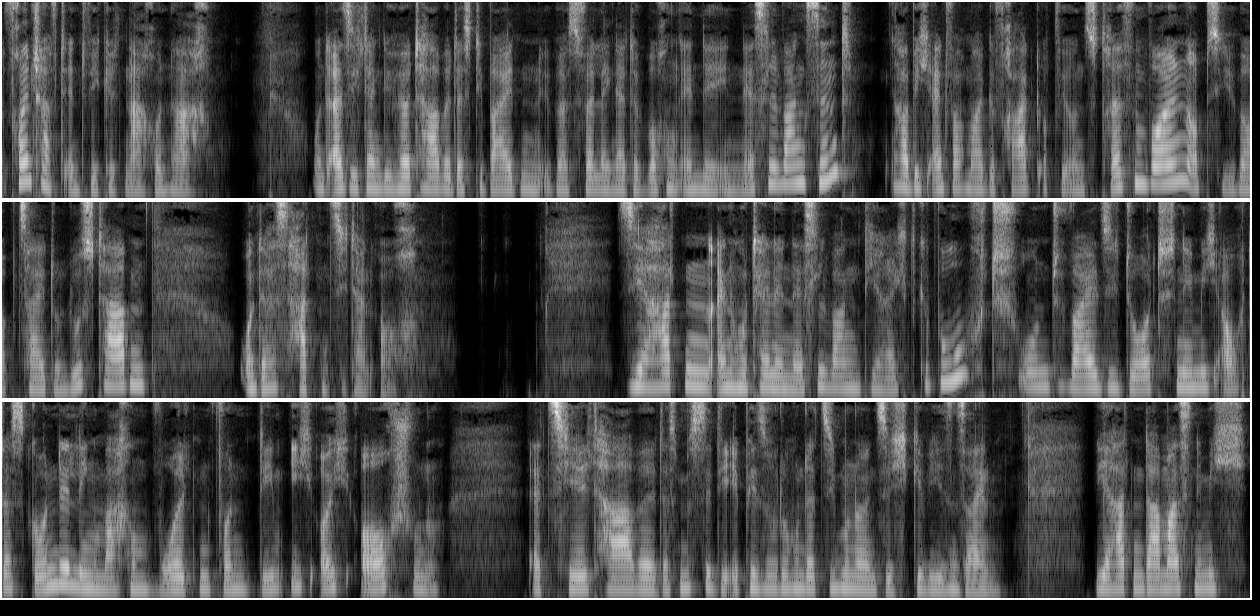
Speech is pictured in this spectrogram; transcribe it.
Freundschaft entwickelt nach und nach. Und als ich dann gehört habe, dass die beiden übers verlängerte Wochenende in Nesselwang sind, habe ich einfach mal gefragt, ob wir uns treffen wollen, ob sie überhaupt Zeit und Lust haben. Und das hatten sie dann auch. Sie hatten ein Hotel in Nesselwang direkt gebucht und weil sie dort nämlich auch das Gondeling machen wollten, von dem ich euch auch schon erzählt habe. Das müsste die Episode 197 gewesen sein. Wir hatten damals nämlich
